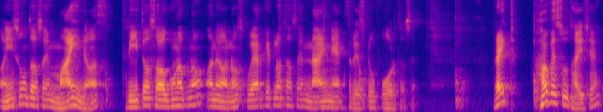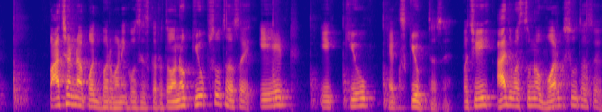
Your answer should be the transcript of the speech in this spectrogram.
અહીં શું થશે? માઇનસ થ્રી તો સહગુણકનો અને આનો સ્ક્વેર કેટલો થશે? Nine x raise to four થશે. રાઈટ? હવે શું થાય છે? પાછળના પદ ભરવાની કોશિશ કરો. તો આનો ક્યુબ શું થશે? એટ એક ક્યુબ એક્સ ક્યુબ થશે. પછી આ જ વસ્તુનો વર્ગ શું થશે?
